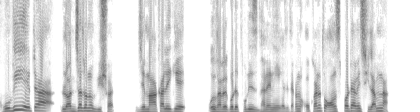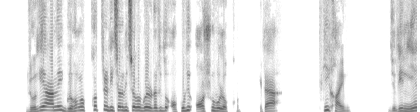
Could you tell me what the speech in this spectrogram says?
খুবই এটা লজ্জাজনক বিষয় যে মা কালীকে ওইভাবে করে পুলিশ ভ্যানে নিয়ে গেছে। এখন ওখানে তো অন স্পটে আমি ছিলাম না। যদি আমি গ্রহ নক্ষত্রের বিচার বিচার করি, ওটা কিন্তু খুবই অশুভ লক্ষণ। এটা ঠিক হয়নি। যদি নিয়ে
